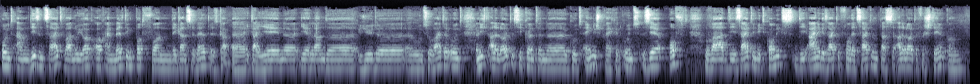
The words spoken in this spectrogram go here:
und an dieser Zeit war New York auch ein Melting Pot von der ganzen Welt. Es gab äh, Italiener, Irlander, Jüden äh, und so weiter und nicht alle Leute, sie könnten äh, gut Englisch sprechen und sehr oft war die Seite mit Comics die einige Seite von der Zeitung, dass alle Leute verstehen konnten.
